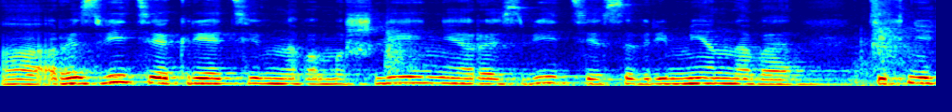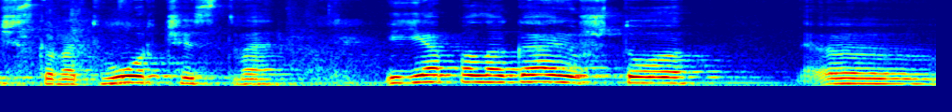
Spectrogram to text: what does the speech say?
э, развития креативного мышления, развития современного технического творчества. И я полагаю, что э,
